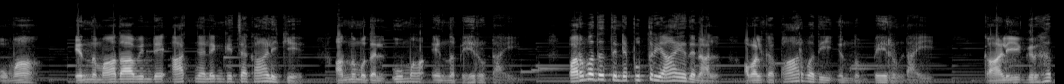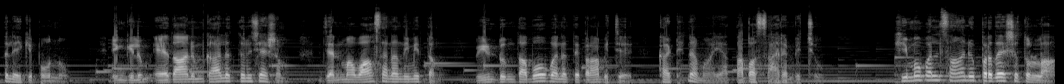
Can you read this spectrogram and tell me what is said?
ഉമാ എന്ന് മാതാവിന്റെ ആജ്ഞ ലംഘിച്ച കാളിക്ക് അന്നു മുതൽ ഉമ എന്ന പേരുണ്ടായി. പർവതത്തിന്റെ പുത്രിയായതിനാൽ അവൾക്ക് പാർവതി എന്നും പേരുണ്ടായി. കാളി ഗൃഹത്തിലേക്ക് പോന്നു. എങ്കിലും ഏതാനും കാലത്തിനു ശേഷം ജന്മവാസന നിമിത്തം വീണ്ടും തപോവനത്തെ പ്രാപിച്ച് കഠിനമായ തപസ് ആരംഭിച്ചു. ഹിമവൽസാനു പ്രദേശത്തുള്ള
